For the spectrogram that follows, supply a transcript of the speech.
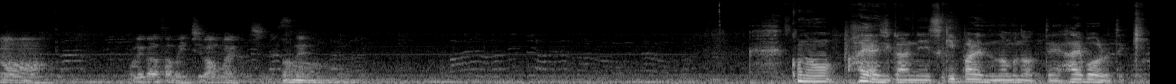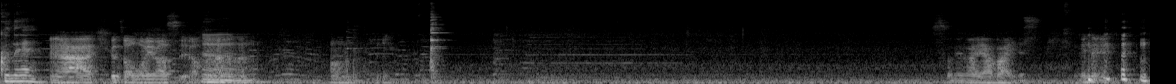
あこれが多分一番うまいかもしれないですね。この早い時間にスキッパレード飲むのってハイボールって効くね。いやー聞くと思いますよ、うんそれがやばいですね。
